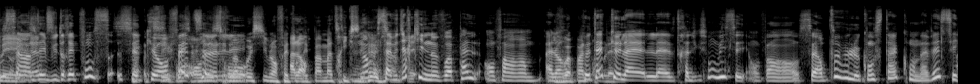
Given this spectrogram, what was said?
mais- C'est un début de réponse. C'est qu'en fait, on est les- trop impossible en fait. On n'est pas matrixé. Non, mais ça veut dire qu'ils ne voient pas. Enfin, alors peut-être que la traduction, oui, c'est enfin, c'est un peu le constat qu'on avait. C'est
